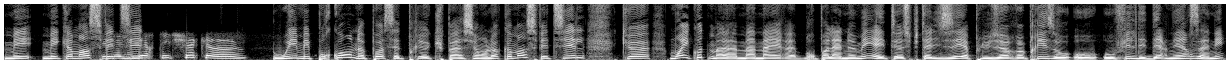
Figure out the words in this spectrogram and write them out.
Mais, mais comment se fait-il... la liberté de chacun. Oui, mais pourquoi on n'a pas cette préoccupation-là? Comment se fait-il que, moi, écoute, ma, ma, mère, pour pas la nommer, a été hospitalisée à plusieurs reprises au, au, au fil des dernières années.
